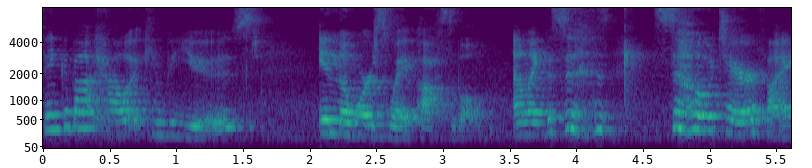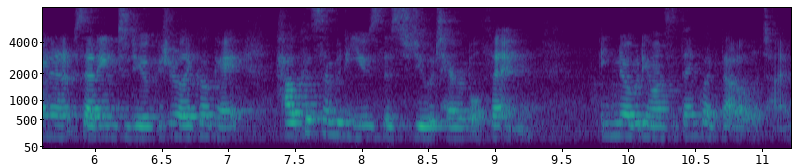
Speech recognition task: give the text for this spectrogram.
think about how it can be used in the worst way possible. And like this is so terrifying and upsetting to do because you're like, okay, how could somebody use this to do a terrible thing? And nobody wants to think like that all the time,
